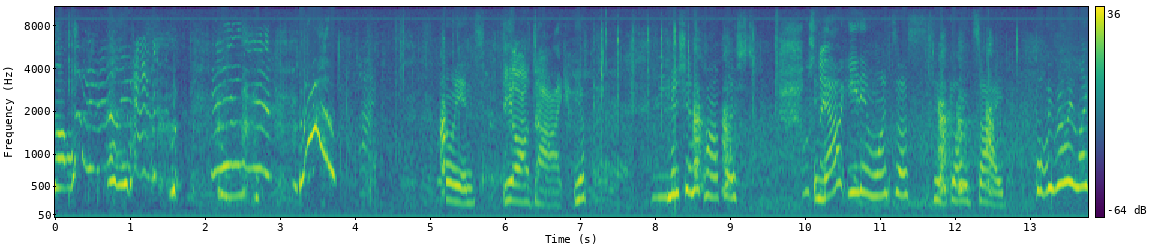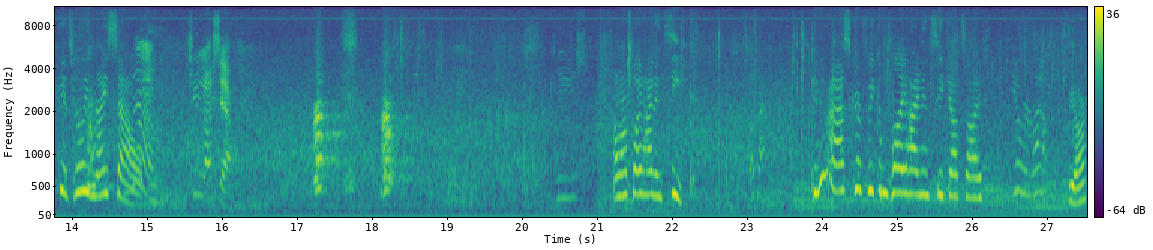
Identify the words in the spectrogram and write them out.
no. Aliens. They all died. Yep. Mission accomplished. And now Eden wants us to go inside. But we really like it. It's really nice out. No, too nice out. Please. I want to play hide and seek. Okay. Can you ask her if we can play hide and seek outside? Yeah, we're allowed. We are?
